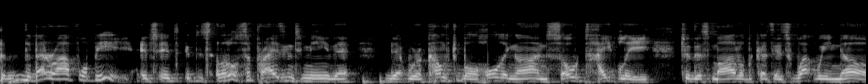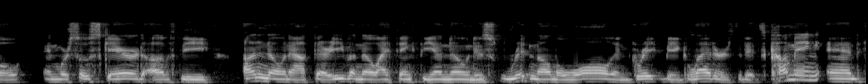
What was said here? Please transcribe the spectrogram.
the, the better off we'll be. It's, it's, it's a little surprising to me that that we're comfortable holding on so tightly to this model because it's what we know, and we're so scared of the unknown out there, even though I think the unknown is written on the wall in great big letters that it's coming and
